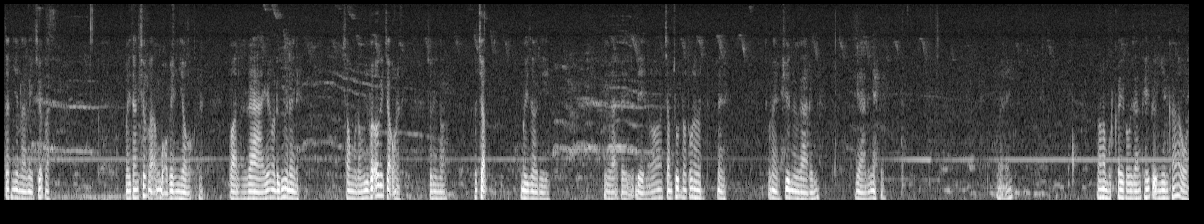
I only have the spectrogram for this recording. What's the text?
tất nhiên là ngày trước là, mấy tháng trước là ông bỏ về nhiều. Toàn là gà ấy, nó đứng ở đây này. Xong rồi nó mới vỡ cái chậu này. Cho nên nó nó chậm. Bây giờ thì thì lại phải để nó chăm chút nó tốt hơn. Đây này. Chỗ này chuyên là gà đứng. Gà nó nhảy. Đấy nó là một cây có dáng thế tự nhiên khá là ổn.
